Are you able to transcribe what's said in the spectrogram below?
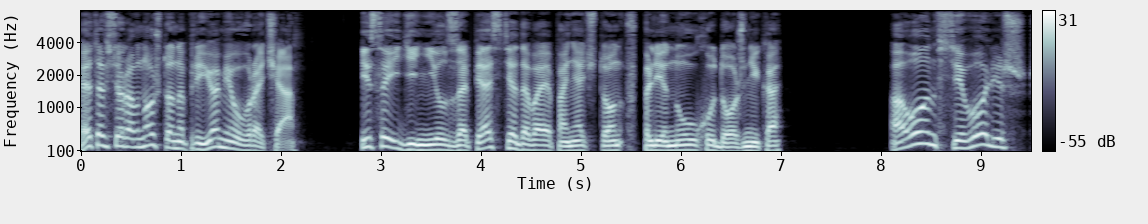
Это все равно, что на приеме у врача» и соединил запястья, давая понять, что он в плену у художника а он всего лишь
